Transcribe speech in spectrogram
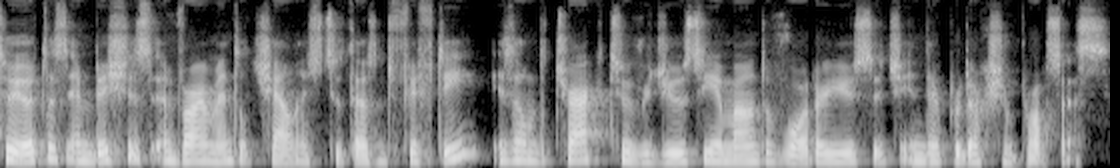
Toyota's ambitious environmental challenge 2050 is on the track to reduce the amount of water usage in their production process.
